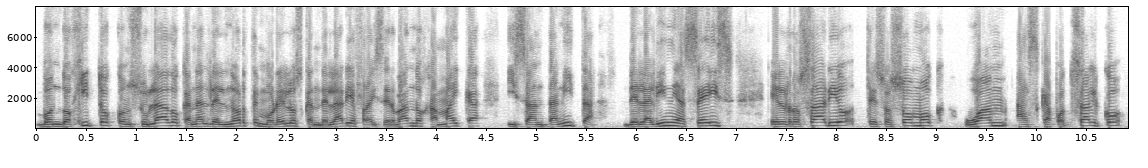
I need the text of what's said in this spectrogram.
Bondojito, Consulado, Canal del Norte, Morelos, Candelaria, Fray Servando, Jamaica y Santanita. De la línea 6, El Rosario, Tesosomoc, Guam, Azcapotzalco,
